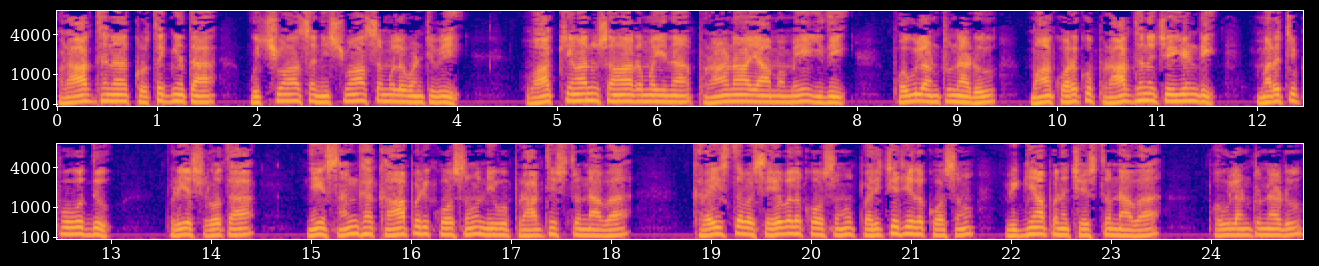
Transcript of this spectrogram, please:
ప్రార్థన కృతజ్ఞత ఉచ్ఛ్వాస నిశ్వాసముల వంటివి. వాక్యానుసారమైన ప్రాణాయామమే ఇది. పౌలు అంటున్నాడు మా కొరకు ప్రార్థన చేయండి మరచిపోవద్దు. ప్రియ శ్రోత నీ సంఘ కాపరి కోసం నీవు ప్రార్థిస్తున్నావా? క్రైస్తవ సేవల కోసం పరిచర్యల కోసం విజ్ఞాపన చేస్తున్నావా? పౌలంటున్నాడు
